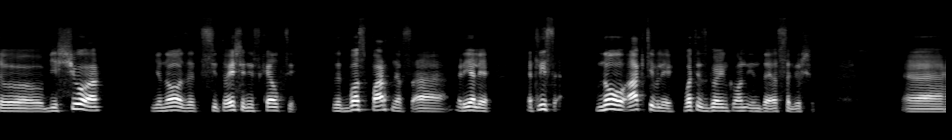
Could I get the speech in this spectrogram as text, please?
to be sure, you know, that situation is healthy, that both partners are really at least know actively what is going on in their solution. Uh,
